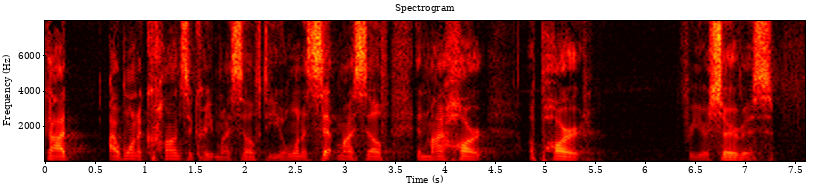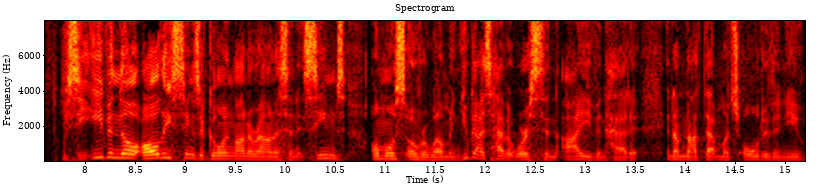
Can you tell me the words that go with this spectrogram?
God, I want to consecrate myself to you. I want to set myself and my heart apart for your service. You see, even though all these things are going on around us and it seems almost overwhelming, you guys have it worse than I even had it, and I'm not that much older than you.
